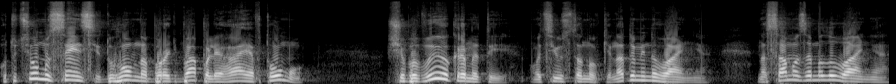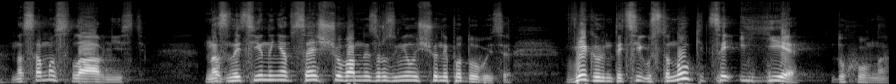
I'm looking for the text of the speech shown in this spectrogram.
От у цьому сенсі духовна боротьба полягає в тому, щоб виокремити оці установки на домінування, на самозамилування, на самославність, на знецінення все, що вам не зрозуміло, що не подобається. Викорінити ці установки це і є духовна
